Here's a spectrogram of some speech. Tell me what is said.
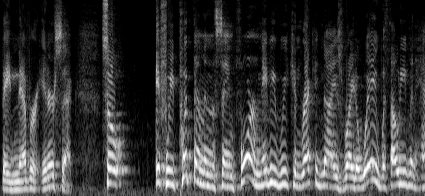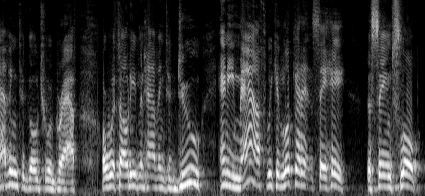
they never intersect. So if we put them in the same form, maybe we can recognize right away without even having to go to a graph or without even having to do any math. We can look at it and say, hey, the same slope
